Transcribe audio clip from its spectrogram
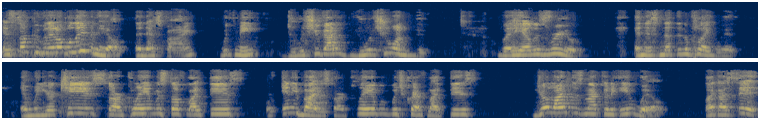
and some people they don't believe in hell, and that's fine with me. Do what you got to do, what you want to do. But hell is real, and it's nothing to play with. And when your kids start playing with stuff like this, or anybody start playing with witchcraft like this, your life is not going to end well. Like I said,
